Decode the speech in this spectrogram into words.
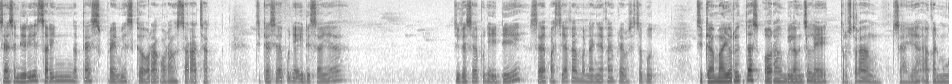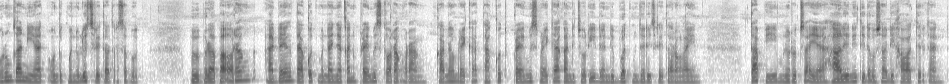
Saya sendiri sering ngetes premis ke orang-orang secara acak. Jika saya punya ide saya, jika saya punya ide, saya pasti akan menanyakan premis tersebut. Jika mayoritas orang bilang jelek, terus terang, saya akan mengurungkan niat untuk menulis cerita tersebut. Beberapa orang ada yang takut menanyakan premis ke orang-orang karena mereka takut premis mereka akan dicuri dan dibuat menjadi cerita orang lain. Tapi menurut saya hal ini tidak usah dikhawatirkan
